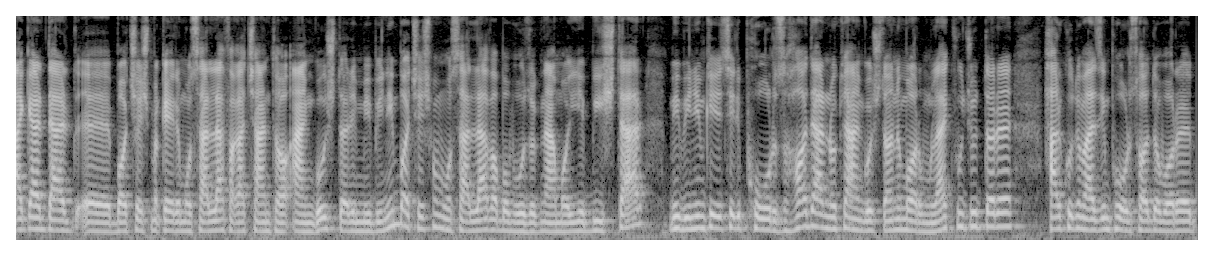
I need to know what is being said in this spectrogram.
اگر در با چشم غیر مسلح فقط چند تا انگشت داریم می‌بینیم با چشم مسلح و با بزرگ نمایی بیشتر می‌بینیم که یه سری پرزها در نوک انگشتان مارمولک وجود داره. هر کدوم از این پرزها دوباره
